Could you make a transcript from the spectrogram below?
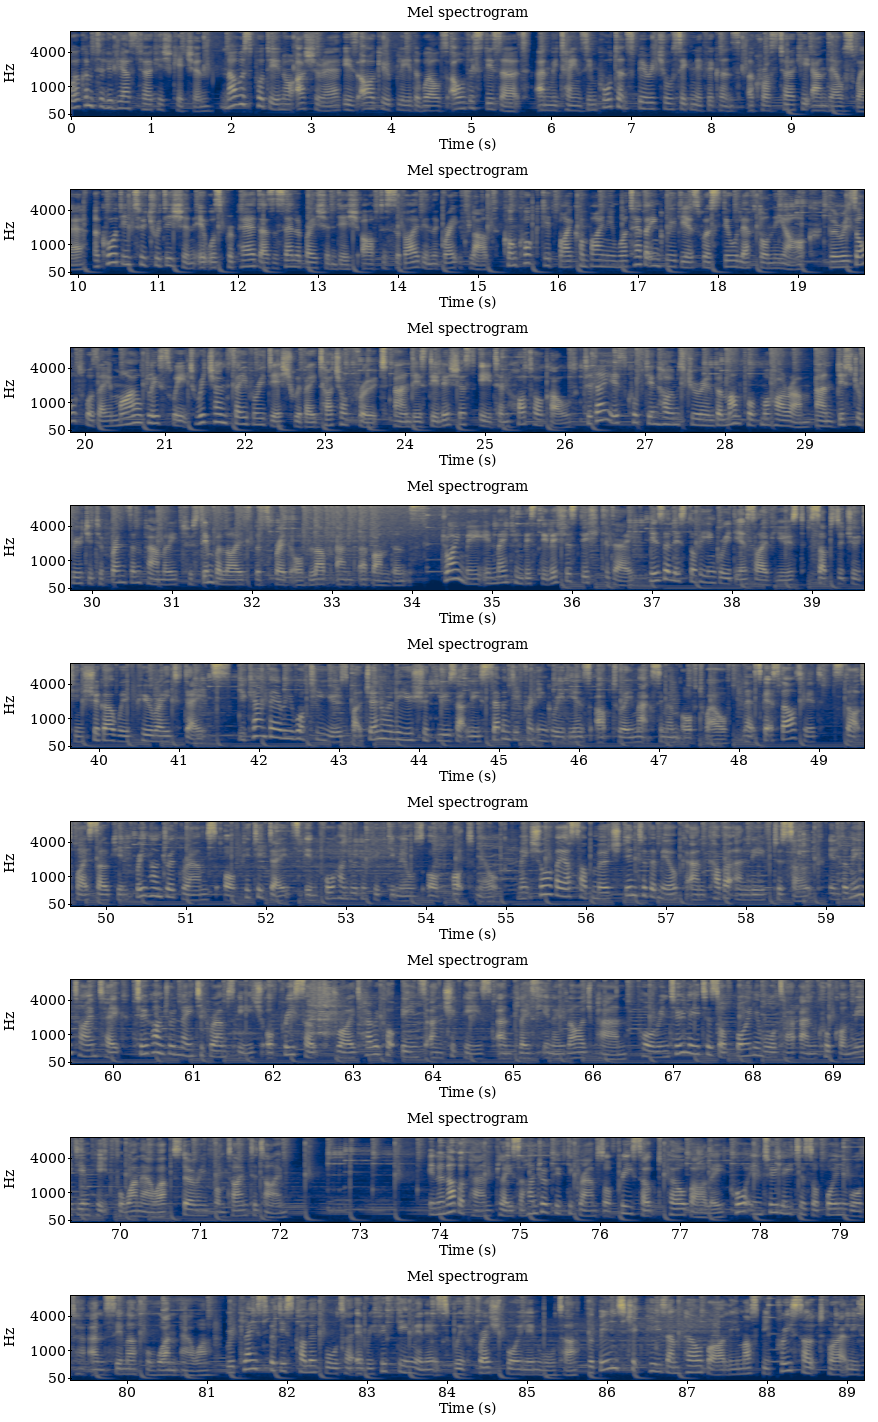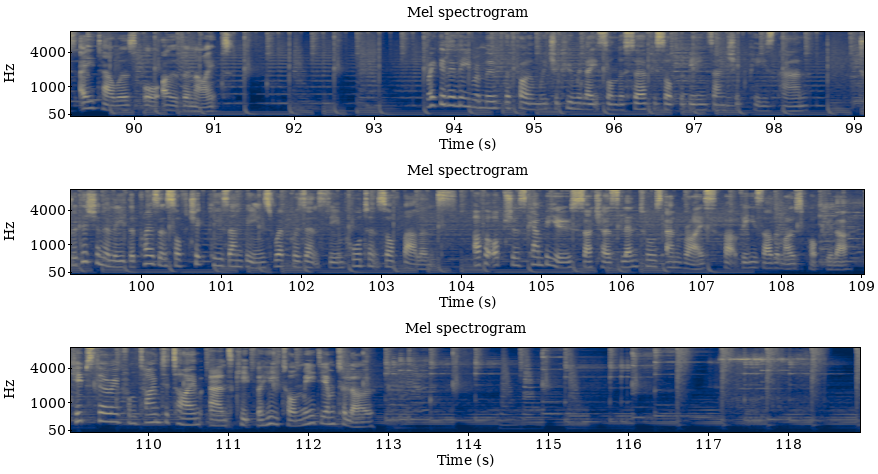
Welcome to Hülya's Turkish Kitchen. Noah's pudding or aşure is arguably the world's oldest dessert and retains important spiritual significance across Turkey and elsewhere. According to tradition, it was prepared as a celebration dish after surviving the Great Flood, concocted by combining whatever ingredients were still left on the ark. The result was a mildly sweet, rich and savory dish with a touch of fruit and is delicious eaten hot or cold. Today is cooked in homes during the month of Muharram and distributed to friends and family to symbolize the spread of love and abundance. Join me in making this delicious dish today. Here's a list of the ingredients I've used, substituting sugar with pureed dates. You can vary what you use, but generally you should use at least 7 different ingredients up to a maximum of 12. Let's get started. Start by soaking 300 grams of pitted dates in 450 ml of hot milk. Make sure they are submerged into the milk and cover and leave to soak. In the meantime, take 280 grams each of pre-soaked dried haricot beans and chicken chickpeas and place in a large pan. Pour in 2 litres of boiling water and cook on medium heat for 1 hour, stirring from time to time. In another pan, place 150 grams of pre-soaked pearl barley. Pour in 2 litres of boiling water and simmer for 1 hour. Replace the discoloured water every 15 minutes with fresh boiling water. The beans, chickpeas and pearl barley must be pre-soaked for at least 8 hours or overnight. Regularly remove the foam which accumulates on the surface of the beans and chickpeas pan. Traditionally, the presence of chickpeas and beans represents the importance of balance. Other options can be used such as lentils and rice, but these are the most popular. Keep stirring from time to time and keep the heat on medium to low.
